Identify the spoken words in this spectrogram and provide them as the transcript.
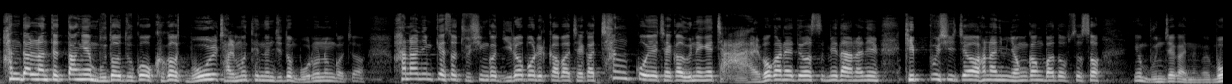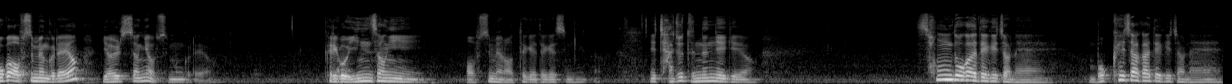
한 달란트 땅에 묻어두고 그거 뭘 잘못했는지도 모르는 거죠. 하나님께서 주신 것 잃어버릴까 봐 제가 창고에 제가 은행에 잘 보관해 두었습니다. 하나님 기쁘시죠? 하나님 영광 받옵소서. 이건 문제가 있는 거예요. 뭐가 없으면 그래요? 열성이 없으면 그래요. 그리고 인성이 없으면 어떻게 되겠습니까? 자주 듣는 얘기예요. 성도가 되기 전에 목회자가 되기 전에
